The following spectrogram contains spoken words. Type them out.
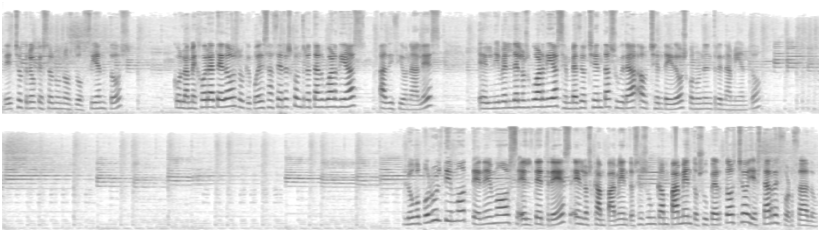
de hecho creo que son unos 200. Con la mejora T2 lo que puedes hacer es contratar guardias adicionales el nivel de los guardias en vez de 80 subirá a 82 con un entrenamiento. Luego por último tenemos el T3 en los campamentos. Es un campamento super tocho y está reforzado.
